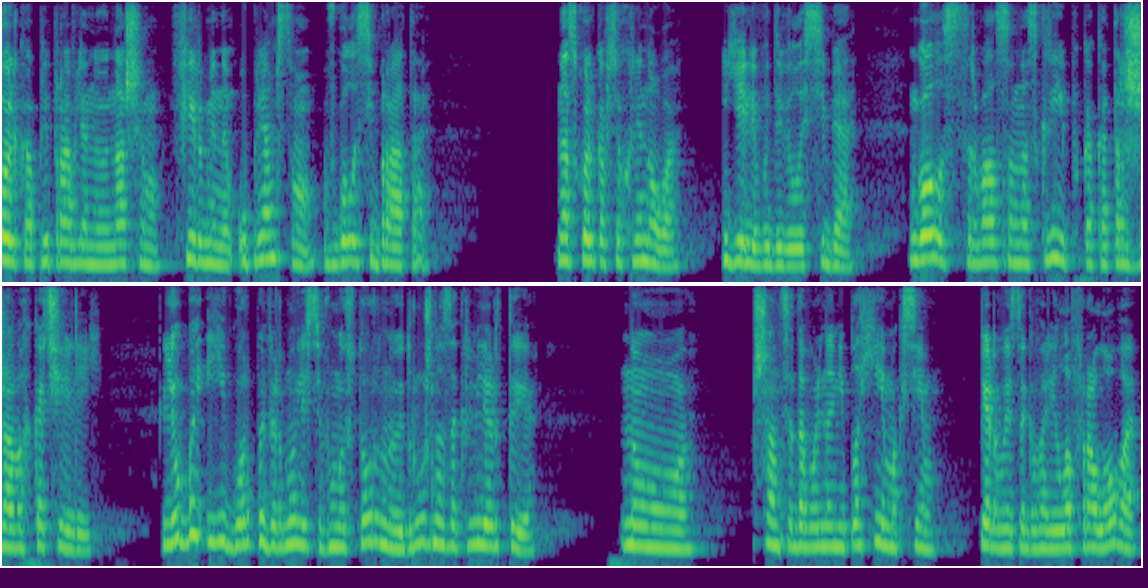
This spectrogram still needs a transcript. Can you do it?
только приправленную нашим фирменным упрямством в голосе брата. Насколько все хреново, еле выдавил из себя. Голос срывался на скрип, как от ржавых качелей. Люба и Егор повернулись в мою сторону и дружно закрыли рты. «Ну, шансы довольно неплохие, Максим», — первой заговорила Фролова,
